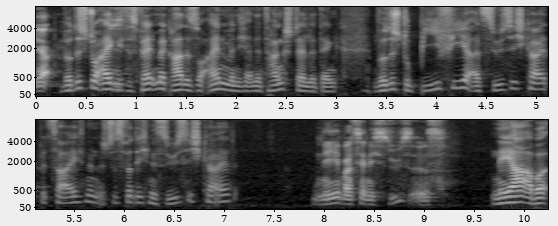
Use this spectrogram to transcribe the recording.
Ja, Würdest du eigentlich, das fällt mir gerade so ein, wenn ich an eine Tankstelle denke, würdest du Beefy als Süßigkeit bezeichnen? Ist das für dich eine Süßigkeit? nee, weil es ja nicht süß ist. Naja, aber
